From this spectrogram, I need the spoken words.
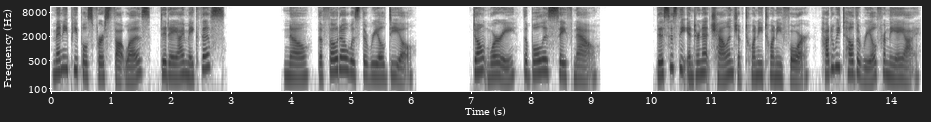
many people's first thought was, did AI make this? No, the photo was the real deal. Don't worry, the bull is safe now. This is the Internet Challenge of 2024 how do we tell the real from the AI?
